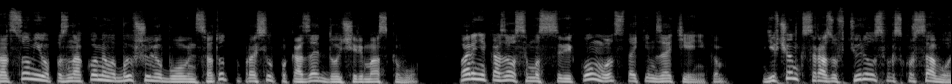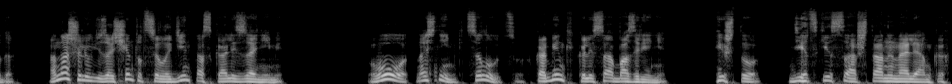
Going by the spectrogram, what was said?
отцом его познакомила бывшая любовница, а тот попросил показать дочери Москву. Парень оказался массовиком вот с таким затейником. Девчонка сразу втюрилась в экскурсовода. А наши люди зачем-то целый день таскались за ними. Вот, на снимке целуются, в кабинке колеса обозрения. И что, детский сад, штаны на лямках,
